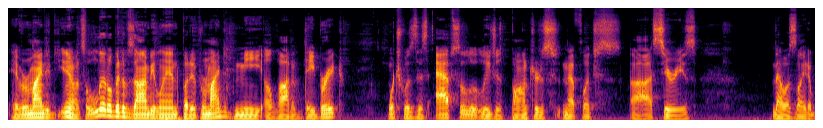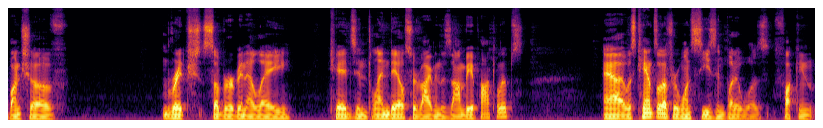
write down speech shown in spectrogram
It reminded you know it's a little bit of Zombieland, but it reminded me a lot of Daybreak, which was this absolutely just bonkers Netflix uh, series that was like a bunch of rich suburban LA kids in Glendale surviving the zombie apocalypse. Uh, it was canceled after one season, but it was fucking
